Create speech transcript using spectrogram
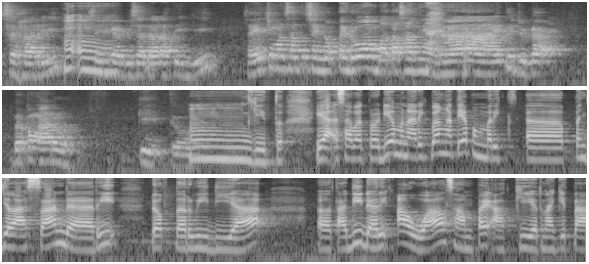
sehari mm -mm. sehingga bisa darah tinggi. Saya cuma satu sendok teh doang batasannya. Nah itu juga berpengaruh gitu. Hmm, gitu. Ya, sahabat Prodia menarik banget ya pemerik, uh, penjelasan dari Dokter Widya uh, tadi dari awal sampai akhir. Nah, kita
